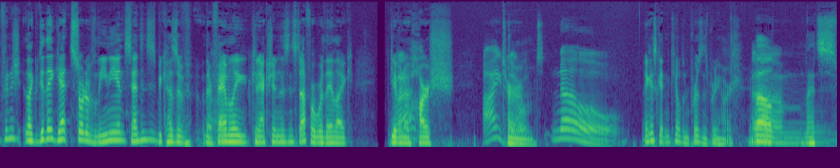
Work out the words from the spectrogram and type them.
finish? Like, did they get sort of lenient sentences because of their family connections and stuff, or were they like given a Well- harsh? I Term. don't know. I guess getting killed in prison is pretty harsh. Yeah. Well, Um, That's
